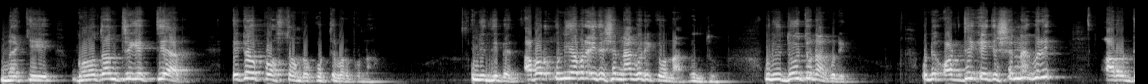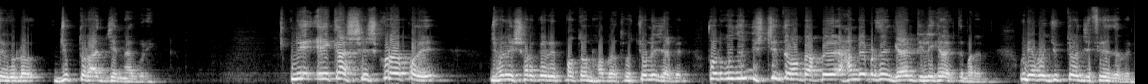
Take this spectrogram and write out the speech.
নাকি গণতান্ত্রিক এখতিয়ার? এটাও প্রশ্ন আমরা করতে পারব না। উনি দিবেন। আবার উনি আবার এই দেশের নাগরিকও না কিন্তু। উনি দ্বৈত নাগরিক। উনি অর্ধেক এই দেশের নাগরিক আর অর্ধেক হলো যুক্তরাজ্যের নাগরিক। উনি এই কাজ শেষ করার পরে যখন এই সরকারের পতন হবে অথবা চলে যাবেন তখন কিন্তু নিশ্চিতভাবে আপনি হান্ড্রেড পার্সেন্ট গ্যারান্টি লিখে রাখতে পারেন। উনি আবার যুক্তরাজ্যে ফিরে যাবেন।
